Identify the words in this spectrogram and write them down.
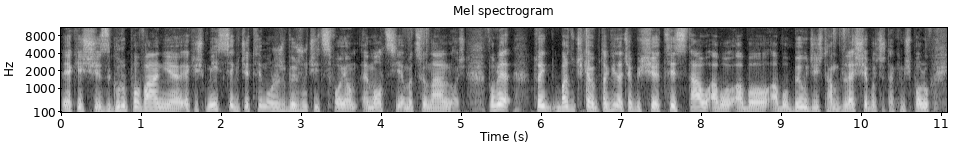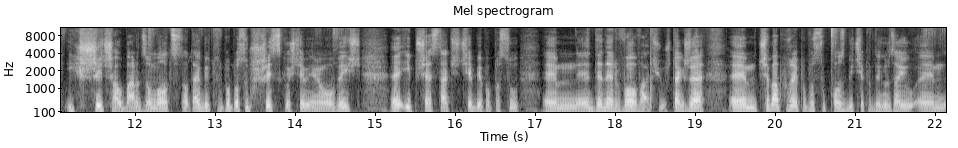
jakieś zgrupowanie, jakieś miejsce, gdzie Ty możesz wyrzucić swoją emocję, emocjonalność. W ogóle tutaj bardzo ciekawe, bo tak widać jakbyś się Ty stał albo, albo, albo był gdzieś tam w lesie, bądź też na jakimś polu i krzyczał bardzo mocno, tak jakby tu po prostu wszystko z Ciebie miało wyjść e, i przestać Ciebie po prostu denerwować już. Także trzeba tutaj po prostu pozbyć się pewnego rodzaju em,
